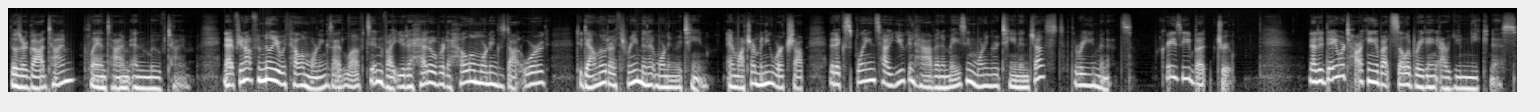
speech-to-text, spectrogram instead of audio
Those are God time, plan time, and move time. Now, if you're not familiar with Hello Mornings, I'd love to invite you to head over to hellomornings.org to download our three minute morning routine and watch our mini workshop that explains how you can have an amazing morning routine in just three minutes. Crazy, but true. Now, today we're talking about celebrating our uniqueness,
